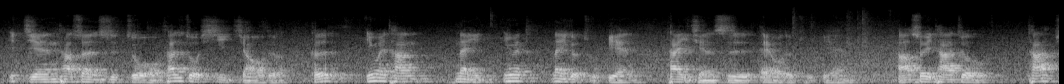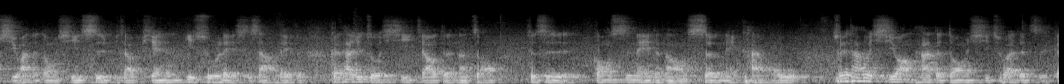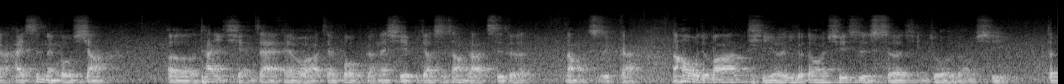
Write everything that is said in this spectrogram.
一间他算是做他是做细胶的，可是因为他那因为那一个主编他以前是 L 的主编，然后所以他就他喜欢的东西是比较偏艺术类、时尚类的，可是他去做细胶的那种，就是公司内的那种社内刊物。所以他会希望他的东西出来的质感还是能够像，呃，他以前在 L 啊，在 Vogue 那些比较时尚杂志的那种质感。然后我就帮他提了一个东西是十二星座的东西，对。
